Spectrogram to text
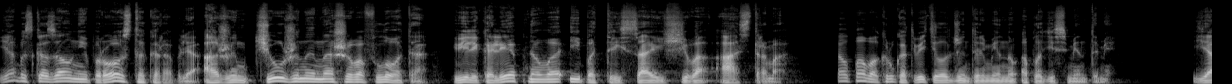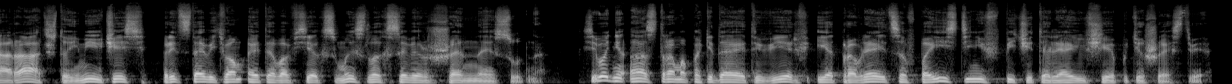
Я бы сказал, не просто корабля, а жемчужины нашего флота, великолепного и потрясающего Астрома. Толпа вокруг ответила джентльмену аплодисментами. «Я рад, что имею честь представить вам это во всех смыслах совершенное судно. Сегодня Астрома покидает верфь и отправляется в поистине впечатляющее путешествие.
